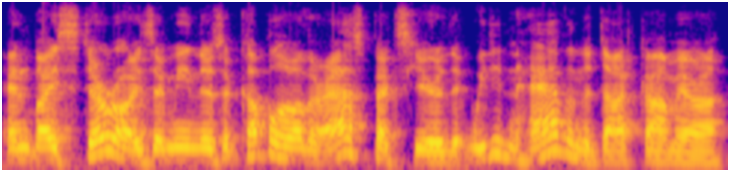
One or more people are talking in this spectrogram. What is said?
And by steroids, I mean there's a couple of other aspects here that we didn't have in the dot com era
